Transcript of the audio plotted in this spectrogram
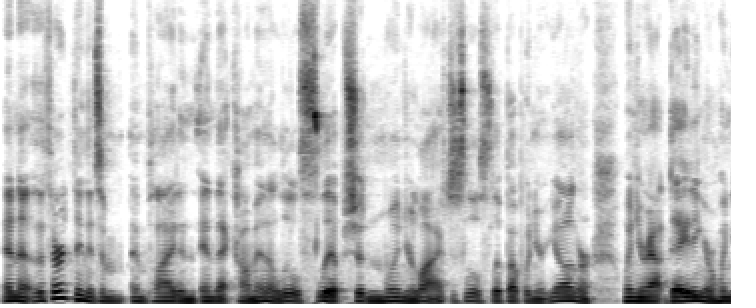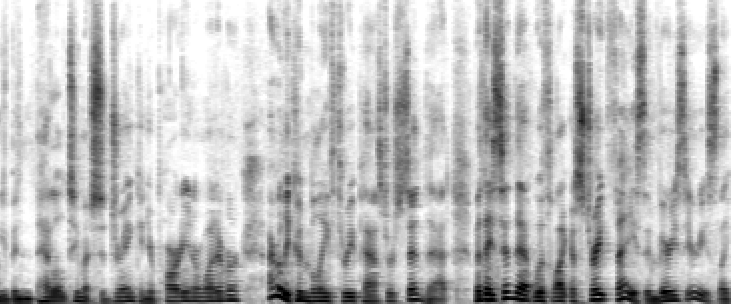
And uh, the third thing that's Im- implied in, in that comment a little slip shouldn't ruin your life just a little slip up when you're young or when you're out dating or when you've been had a little too much to drink and you're partying or whatever. I really couldn't believe three pastors said that but they said that with like a straight face and very seriously.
